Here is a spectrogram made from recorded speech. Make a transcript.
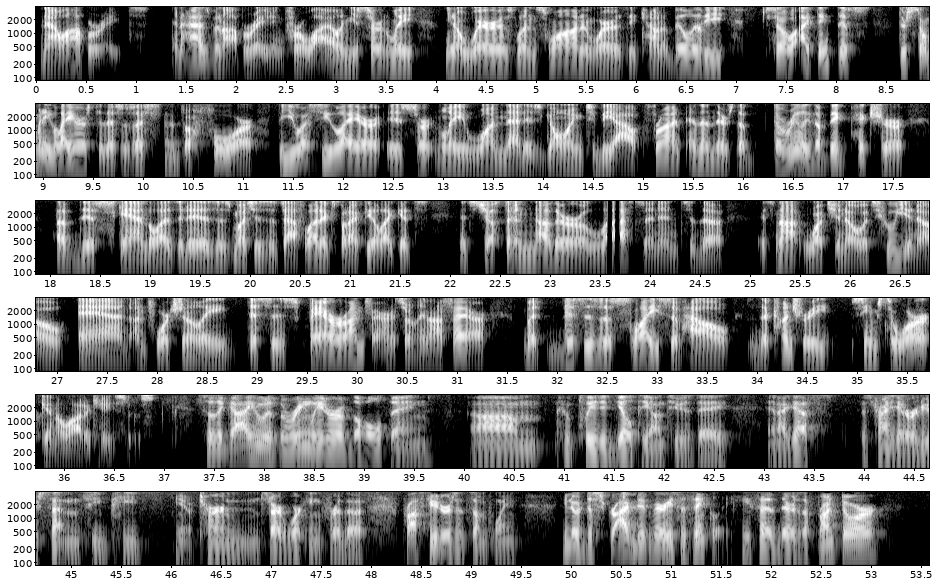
now operates and has been operating for a while. And you certainly, you know, where is Lynn Swann and where is the accountability? So I think this there's so many layers to this, as I said before. The USC layer is certainly one that is going to be out front, and then there's the the really the big picture of this scandal as it is, as much as it's athletics. But I feel like it's it's just another lesson into the it's not what you know, it's who you know. And unfortunately, this is fair or unfair, and it's certainly not fair. But this is a slice of how the country seems to work in a lot of cases. So the guy who was the ringleader of the whole thing, um, who pleaded guilty on Tuesday, and I guess is trying to get a reduced sentence. He he you know turned and started working for the prosecutors at some point. You know, described it very succinctly. He said there's a front door,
